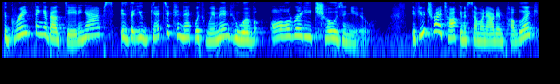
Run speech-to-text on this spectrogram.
The great thing about dating apps is that you get to connect with women who have already chosen you. If you try talking to someone out in public,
